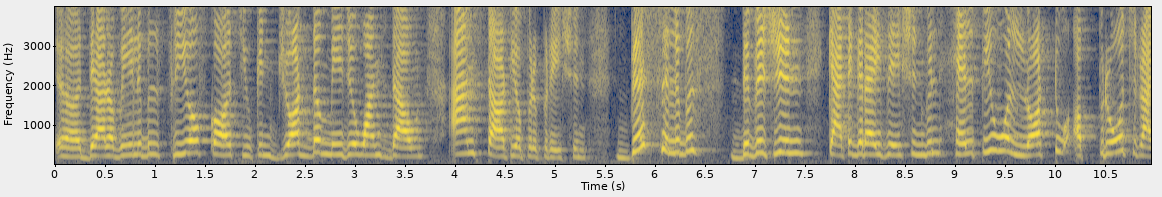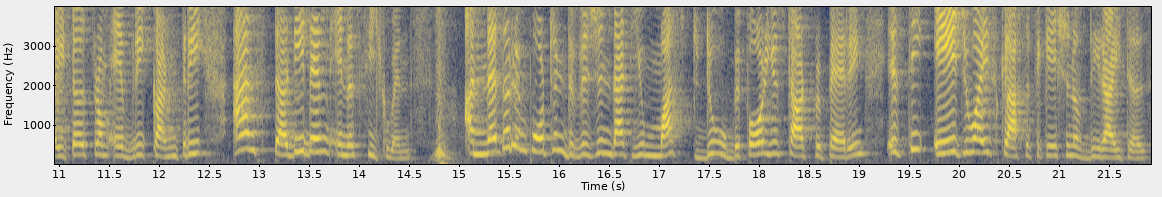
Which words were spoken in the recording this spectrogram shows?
Uh, they are available free of cost. You can jot the major ones down and start your preparation. This syllabus division categorization will help you a lot to approach writers from every country and study them in a sequence. Another important division that you must do before you start preparing is the age-wise classification of the writers.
